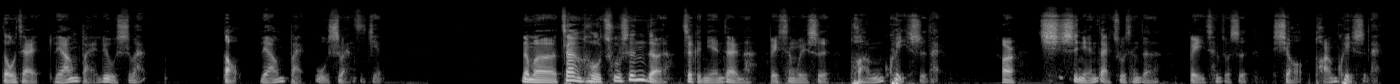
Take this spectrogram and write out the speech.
都在两百六十万到两百五十万之间。那么战后出生的这个年代呢，被称为是团溃时代，而七十年代出生的被称作是小团溃时代。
